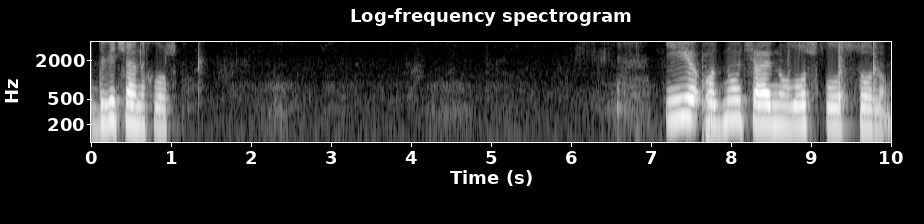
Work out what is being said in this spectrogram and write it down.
2 чайних ложки. І одну чайну ложку солю.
